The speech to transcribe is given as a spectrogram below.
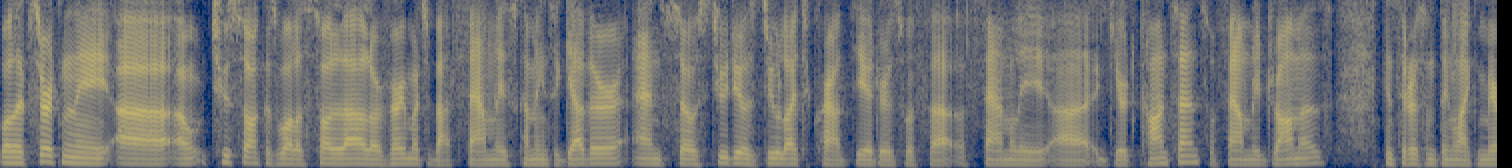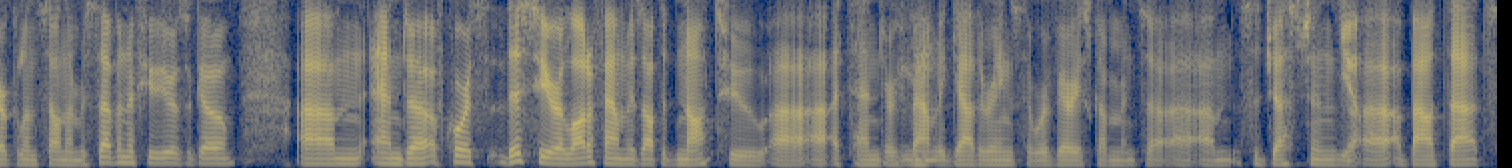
Well, it's certainly uh, as well as Seollal are very much about families coming together, and so studios do like to crowd theaters with uh, family uh, content, so family dramas. Consider something like Miracle in Cell Number Seven a few years ago, um, and uh, of course this year a lot of families opted not to uh, attend their family mm. gatherings. There were various government uh, uh, um, suggestions yeah. about that,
